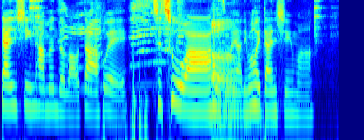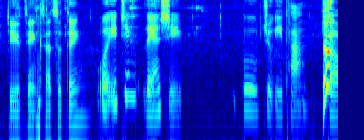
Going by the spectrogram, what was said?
担心他们的老大会吃醋啊，或者怎么样？Um, 你们会担心吗？Do you think that's a thing？我已经练习不注意他。 So,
